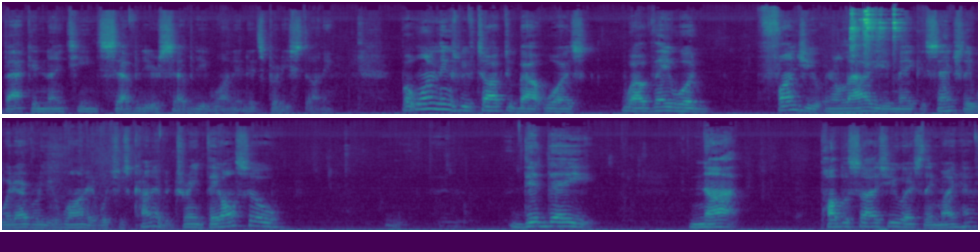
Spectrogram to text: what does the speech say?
back in 1970 or 71, and it's pretty stunning. But one of the things we've talked about was while they would fund you and allow you to make essentially whatever you wanted, which is kind of a dream, they also did they not publicize you as they might have?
